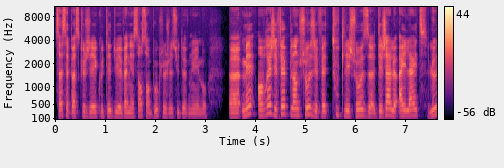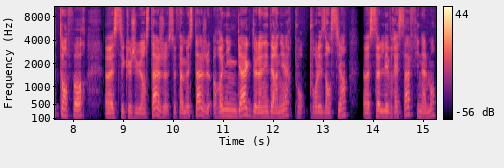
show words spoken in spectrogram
Ça, c'est parce que j'ai écouté du Evanescence en boucle, je suis devenu émo. Euh, mais en vrai, j'ai fait plein de choses, j'ai fait toutes les choses. Déjà, le highlight, le temps fort, euh, c'est que j'ai eu un stage, ce fameux stage running gag de l'année dernière pour, pour les anciens. Euh, seuls les vrais savent finalement.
